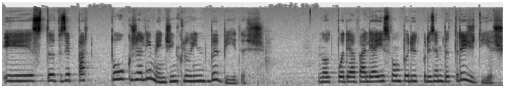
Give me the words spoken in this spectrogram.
e se fazer parte poucos alimentos, incluindo bebidas. Nós pode avaliar isso por um período, por exemplo, de três dias.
